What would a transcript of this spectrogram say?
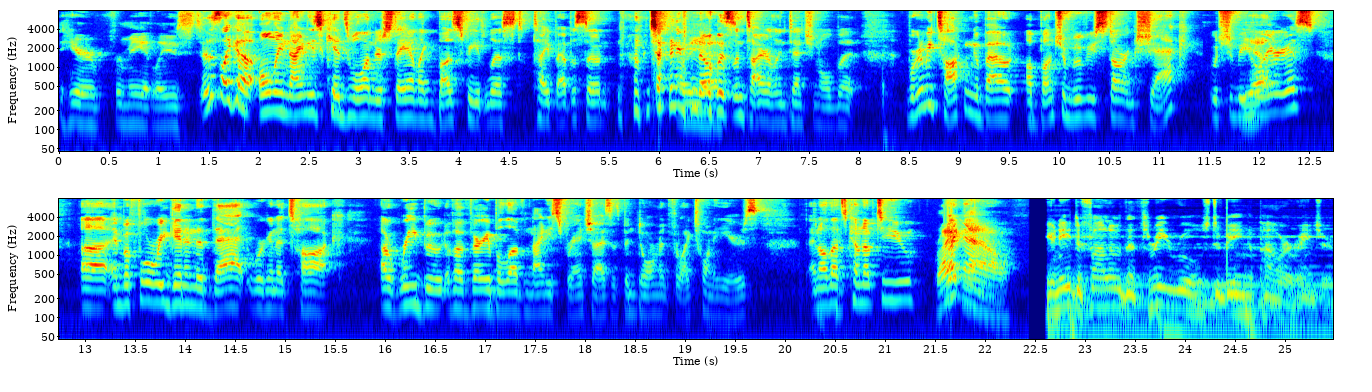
here for me, at least. This is like a only '90s kids will understand, like BuzzFeed list type episode, which I don't even Oh, know was entirely intentional. But we're gonna be talking about a bunch of movies starring Shaq, which should be Yep. hilarious. Uh, and before we get into that, we're gonna talk a reboot of a very beloved '90s franchise that's been dormant for like 20 years, and all that's coming up to you Right, now. You need to follow the three rules to being a Power Ranger.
